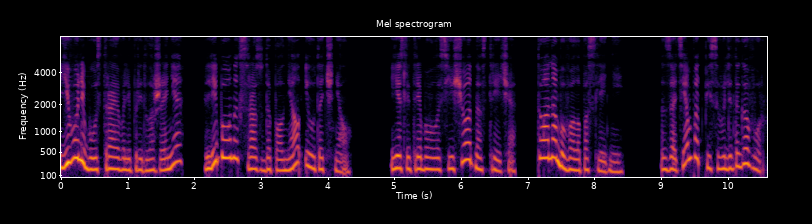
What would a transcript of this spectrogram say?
Его либо устраивали предложения, либо он их сразу дополнял и уточнял. Если требовалась еще одна встреча, то она бывала последней. Затем подписывали договор.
